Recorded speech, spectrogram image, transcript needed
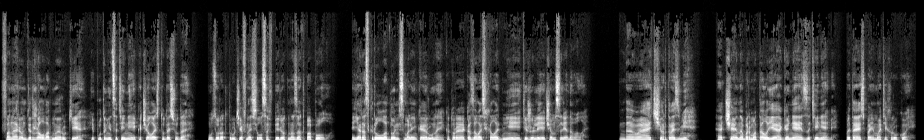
Фонарь он держал в одной руке, и путаница теней качалась туда-сюда. Узор от прутьев носился вперед-назад по полу. Я раскрыл ладонь с маленькой руной, которая оказалась холоднее и тяжелее, чем следовало. «Давай, черт возьми!» Отчаянно бормотал я, гоняясь за тенями пытаясь поймать их рукой.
